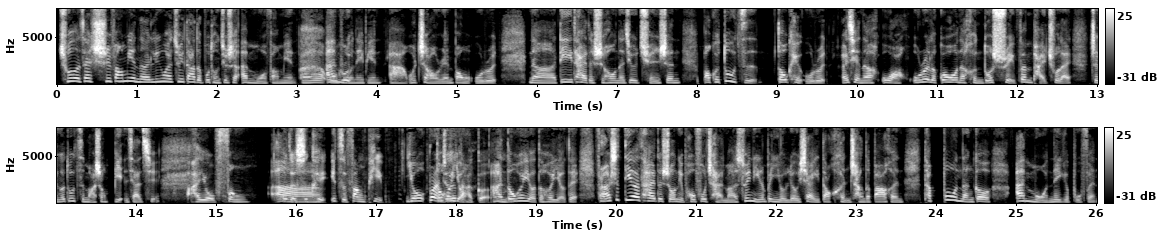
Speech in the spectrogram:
除了在吃方面呢，另外最大的不同就是按摩方面。啊，按摩那边啊，我找人帮我捂润。那第一胎的时候呢，就全身包括肚子。都可以捂润，而且呢，哇，捂润了过后呢，很多水分排出来，整个肚子马上扁下去，还有风。或者是可以一直放屁，有不然就会有个啊，都会有，都会有。对，反而是第二胎的时候你剖腹产嘛，所以你那边有留下一道很长的疤痕，它不能够按摩那个部分。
